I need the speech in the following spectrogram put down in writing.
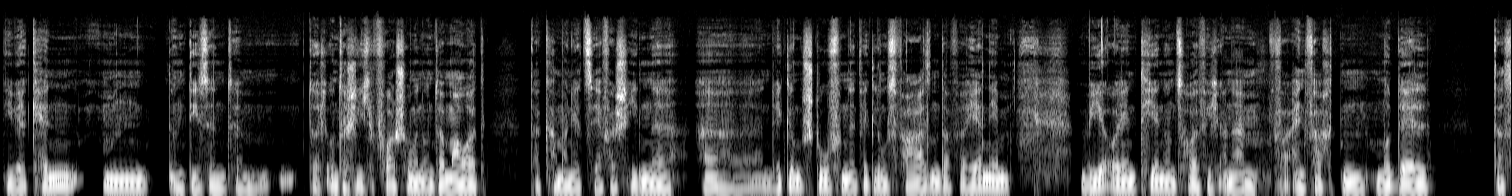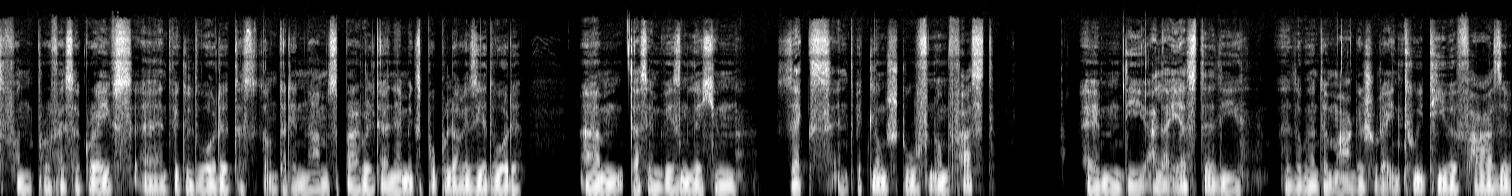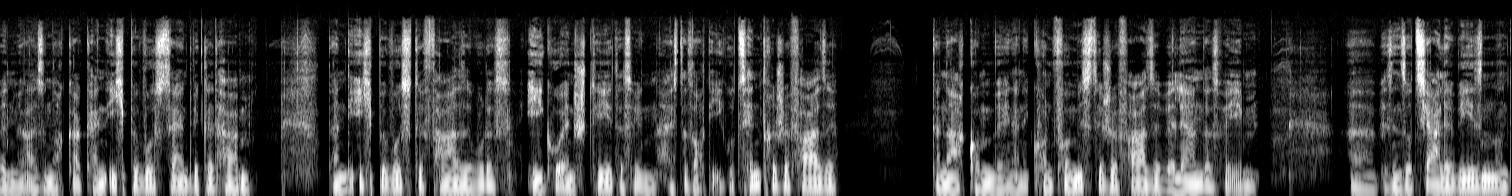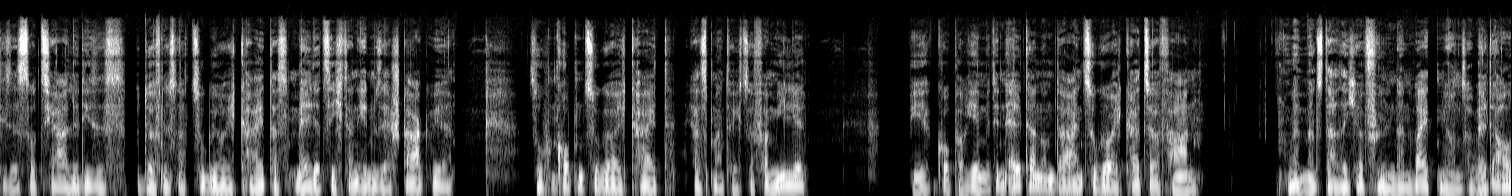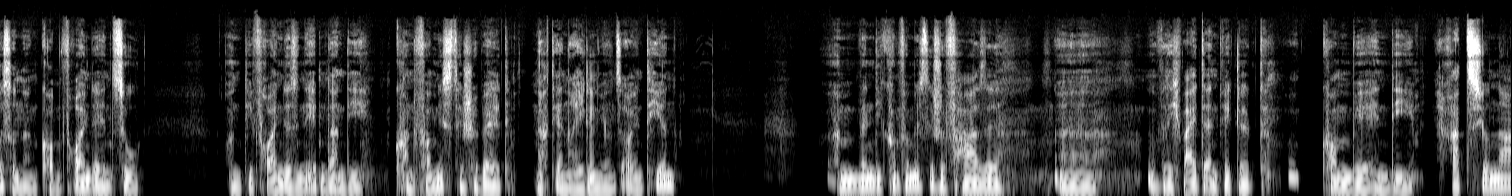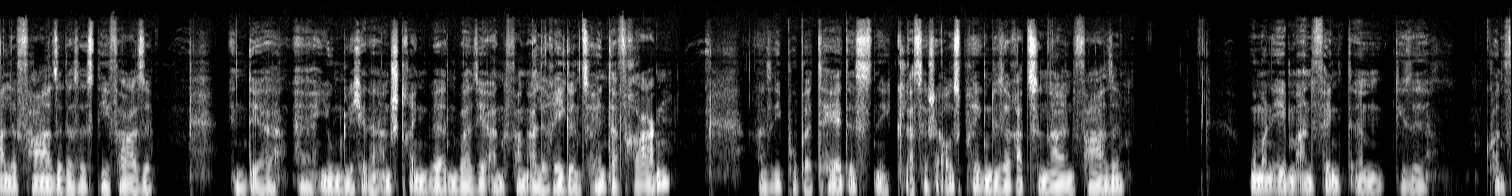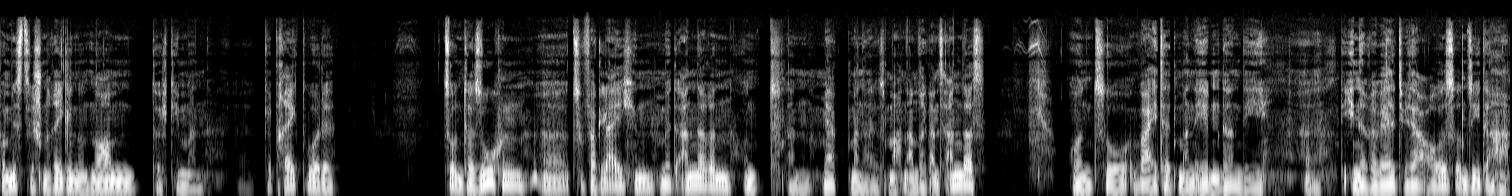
die wir kennen mm, und die sind ähm, durch unterschiedliche Forschungen untermauert. Da kann man jetzt sehr verschiedene äh, Entwicklungsstufen, Entwicklungsphasen dafür hernehmen. Wir orientieren uns häufig an einem vereinfachten Modell, das von Professor Graves äh, entwickelt wurde, das unter dem Namen Spiral Dynamics popularisiert wurde, ähm, das im Wesentlichen sechs Entwicklungsstufen umfasst. Ähm, die allererste, die sogenannte magische oder intuitive Phase, wenn wir also noch gar kein Ich-Bewusstsein entwickelt haben. Dann die ich-bewusste Phase, wo das Ego entsteht, deswegen heißt das auch die egozentrische Phase. Danach kommen wir in eine konformistische Phase. Wir lernen, dass wir eben, äh, wir sind soziale Wesen und dieses Soziale, dieses Bedürfnis nach Zugehörigkeit, das meldet sich dann eben sehr stark. Wir suchen Gruppenzugehörigkeit, erstmal natürlich zur Familie. Wir kooperieren mit den Eltern, um da eine Zugehörigkeit zu erfahren. Und wenn wir uns da sicher fühlen, dann weiten wir unsere Welt aus und dann kommen Freunde hinzu. Und die Freunde sind eben dann die konformistische Welt, nach deren Regeln wir uns orientieren. Ähm, wenn die konformistische Phase äh, sich weiterentwickelt, kommen wir in die rationale Phase. Das ist die Phase, in der äh, Jugendliche dann anstrengend werden, weil sie anfangen, alle Regeln zu hinterfragen. Also die Pubertät ist eine klassische Ausprägung dieser rationalen Phase wo man eben anfängt, ähm, diese konformistischen Regeln und Normen, durch die man äh, geprägt wurde, zu untersuchen, äh, zu vergleichen mit anderen und dann merkt man, das machen andere ganz anders und so weitet man eben dann die, die innere Welt wieder aus und sieht, aha,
